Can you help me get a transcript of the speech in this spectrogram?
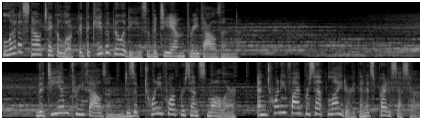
Let us now take a look at the capabilities of the TM3000. The TM3000 is 24% smaller and 25% lighter than its predecessor.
